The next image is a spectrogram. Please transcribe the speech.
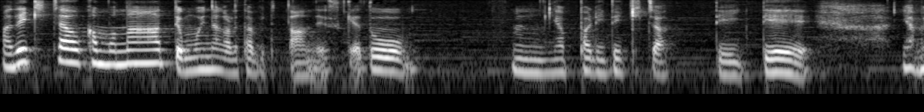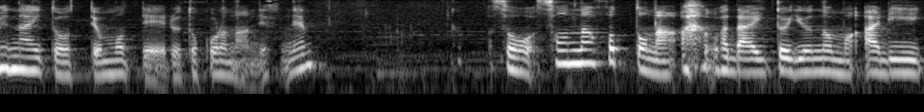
まあ、できちゃうかもなーって思いながら食べてたんですけど、うん、やっぱりできちゃっていてやめないとって思っているところなんですね。そうそんなホットな話題というのもあり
